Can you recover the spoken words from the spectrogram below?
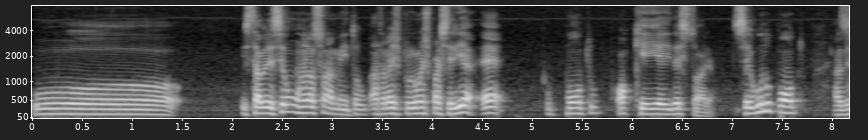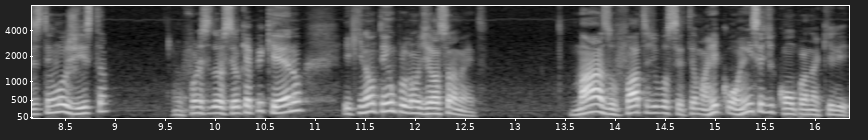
o estabelecer um relacionamento através de programas de parceria é o ponto ok aí da história. Segundo ponto, às vezes tem um lojista, um fornecedor seu que é pequeno e que não tem um programa de relacionamento. Mas o fato de você ter uma recorrência de compra naquele,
